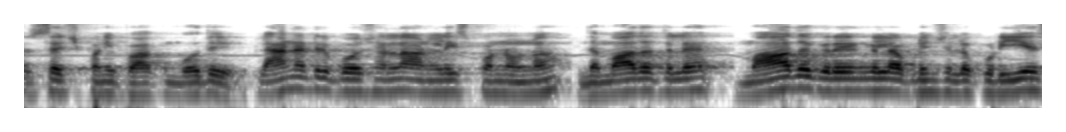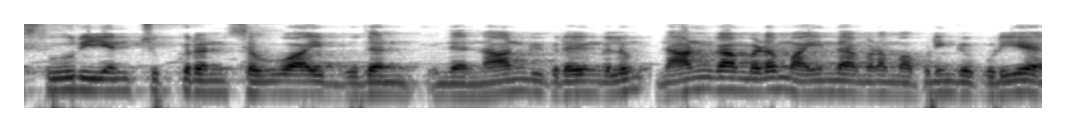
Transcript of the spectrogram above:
ரிசர்ச் பண்ணி பார்க்கும்போது பிளானட்டரி போர்ஷன்லாம் அனலைஸ் பண்ணோம்னா இந்த மாதத்துல மாத கிரகங்கள் அப்படின்னு சொல்லக்கூடிய சூரியன் சுக்கரன் செவ்வாய் புதன் இந்த நான்கு கிரகங்களும் நான்காம் இடம் ஐந்தாம் இடம் அப்படிங்கக்கூடிய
